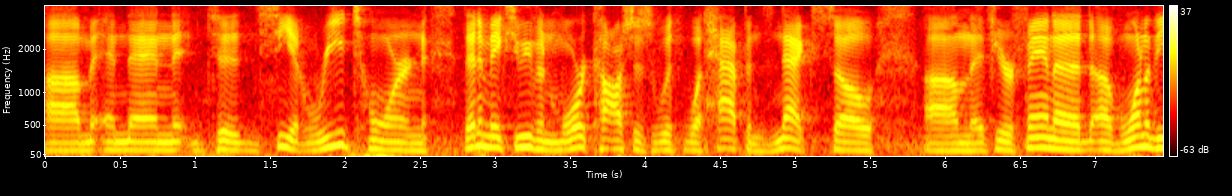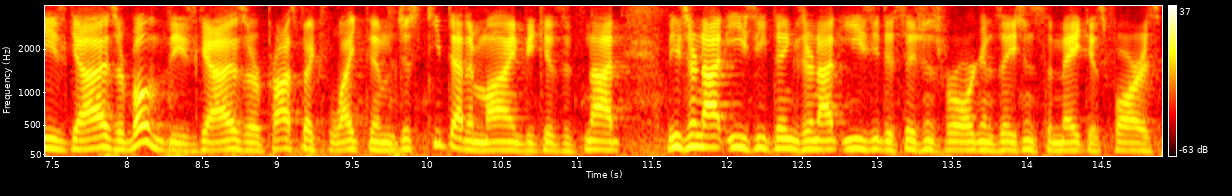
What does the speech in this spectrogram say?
Um, and then to see it retorn, then it makes you even more cautious with what happens next. So um, if you're a fan of, of one of these guys or both of these guys or prospects like them, just keep that in mind because it's not, these are not easy things. They're not easy decisions for organizations to make as far as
